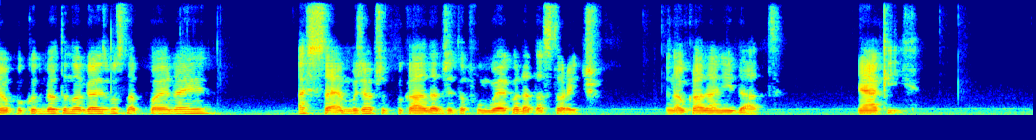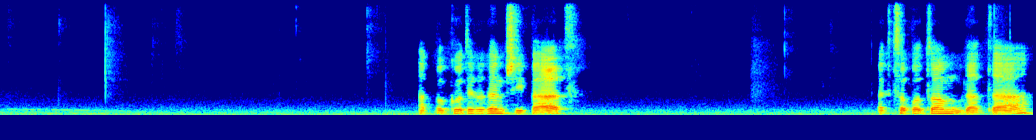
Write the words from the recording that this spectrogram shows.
Jo, pokud byl ten organismus napojený až sem, můžeme předpokládat, že to funguje jako data storage. Na ukládání dat. Nějakých. A pokud je to ten případ, tak co potom data?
